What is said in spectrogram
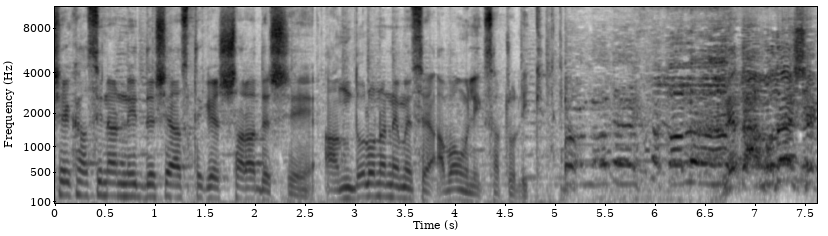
শেখ হাসিনার নির্দেশে আজ থেকে সারা দেশে আন্দোলনে নেমেছে আওয়ামী লীগ ছাত্রলীগ। শেখ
